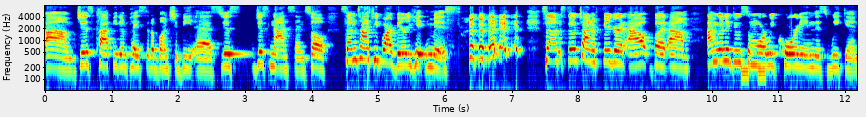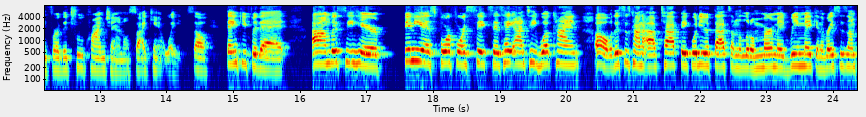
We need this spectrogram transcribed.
Um, just copied and pasted a bunch of BS. Just just nonsense. So sometimes people are very hit and miss. so I'm still trying to figure it out. But um, I'm going to do some more recording this weekend for the True Crime Channel. So I can't wait. So thank you for that. Um, let's see here. Phineas four four six says, "Hey Auntie, what kind? Oh, this is kind of off topic. What are your thoughts on the Little Mermaid remake and the racism?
